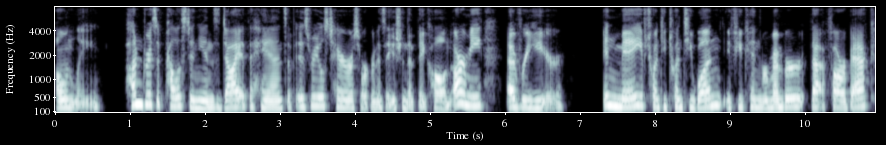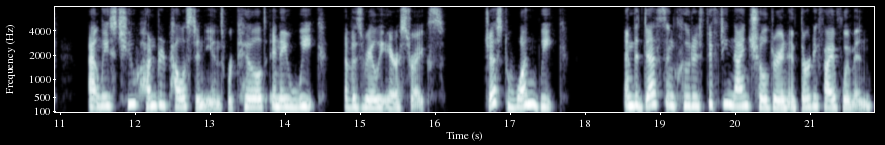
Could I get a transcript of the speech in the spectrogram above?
only. Hundreds of Palestinians die at the hands of Israel's terrorist organization that they call an army every year. In May of 2021, if you can remember that far back, at least 200 Palestinians were killed in a week of Israeli airstrikes. Just one week. And the deaths included 59 children and 35 women,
